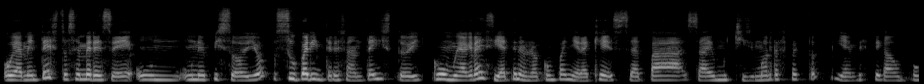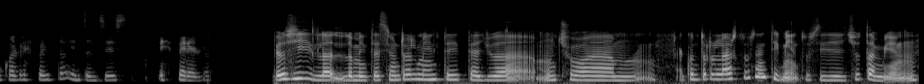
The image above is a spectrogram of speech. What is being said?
obviamente esto se merece un, un episodio súper interesante y estoy como muy agradecida de tener una compañera que sepa, sabe muchísimo al respecto y ha investigado un poco al respecto, entonces espérenlo. Pero sí, la, meditación realmente te ayuda mucho a, mm, a, controlar tus sentimientos y de hecho también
